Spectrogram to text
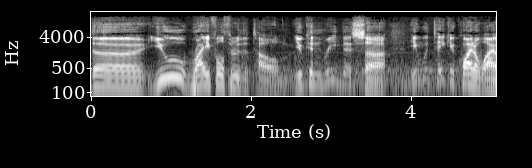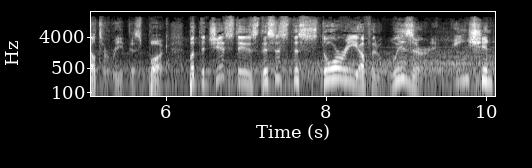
the you rifle through the tome. You can read this. Uh, it would take you quite a while to read this book, but the gist is this is the story of a wizard, an ancient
